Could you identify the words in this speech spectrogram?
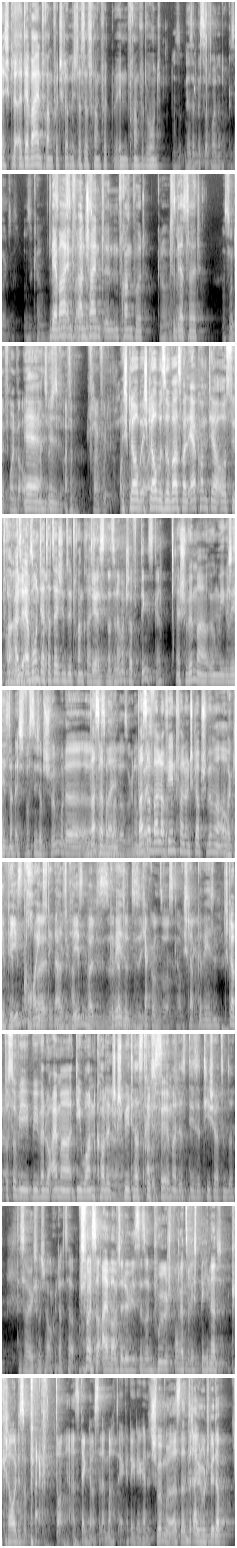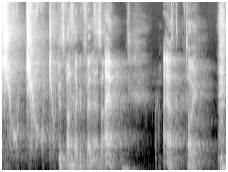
Ich, glaub, der war in Frankfurt, ich glaube nicht, dass er Frankfurt, in Frankfurt wohnt. Also, ja, sein bester Freund hat doch gesagt. Also kein, Der sein war in, anscheinend in Frankfurt Genau, zu der Zeit. Achso, der Freund war auch. Ja, ja, also ja. einfach Frankfurt. Ich glaube, ich glaube, so war es, weil er kommt ja aus Südfrankreich. Also er wohnt ja ja. tatsächlich in Südfrankreich. Der ist Nationalmannschaft Dings, gell? Er ist Schwimmer irgendwie Ich, gewesen. dachte, ich wusste nicht, ob Schwimmen oder äh, Wasserball. oder so. Genau. Wasserball ich- auf jeden Fall und ich glaube Schwimmer auch. Aber gewesen? Kreuz, Digga. Aber gewesen, weil diese, Gewesen. der hat diese Jacke und sowas gehabt. Ich glaube gewesen. Ich glaube, das ist so wie, wie wenn du einmal D1 College gespielt hast, trägst du für immer das, diese T-Shirts und so. Das war wirklich, was ich mir auch gedacht habe. Ich weiß so, einmal habe ich dann irgendwie so in den Pool gesprungen, hat so richtig behindert gekrault, ist so, Donner, was denkt er, was er da macht? Er denkt, er kann jetzt schwimmen oder was? Und dann drei Minuten später, das Wasser gefetzt. Ich so, ah ja. Ah ja, sorry.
